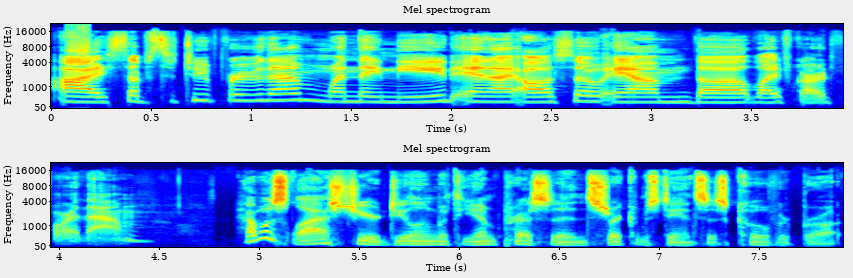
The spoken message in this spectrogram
I substitute for them when they need, and I also am the lifeguard for them. How was last year dealing with the unprecedented circumstances COVID brought?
